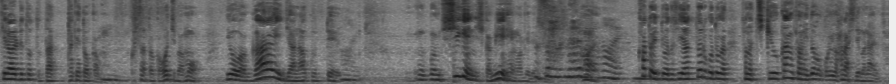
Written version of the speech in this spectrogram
切られとった竹とかも、草とか落ち葉も要は害じゃなくて、はい、資源にしか見えへんわけですそうなるほど、はい、かといって私やってることがその地球環境にどうこういう話でもないんです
